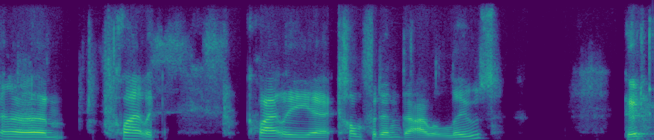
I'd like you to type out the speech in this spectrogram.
Um, quietly, quietly uh, confident that I will lose. Good.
